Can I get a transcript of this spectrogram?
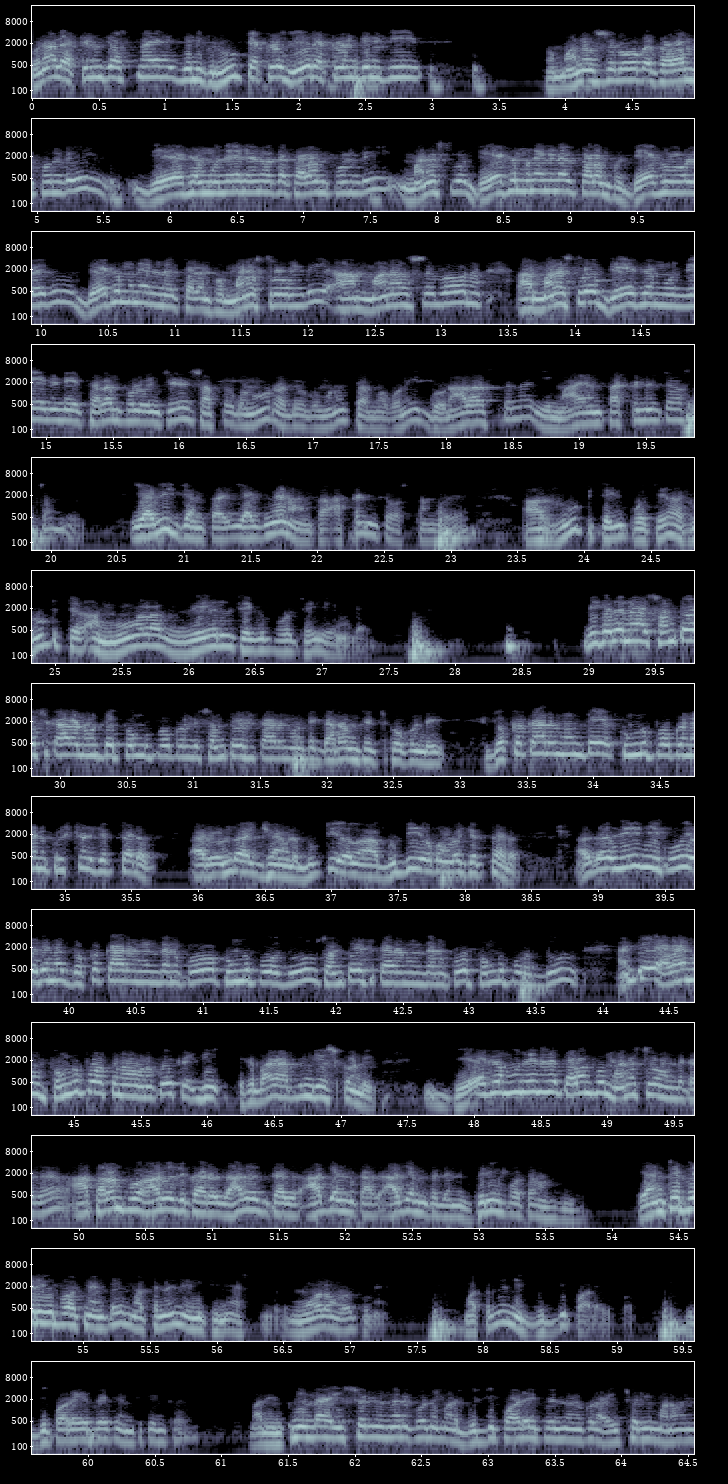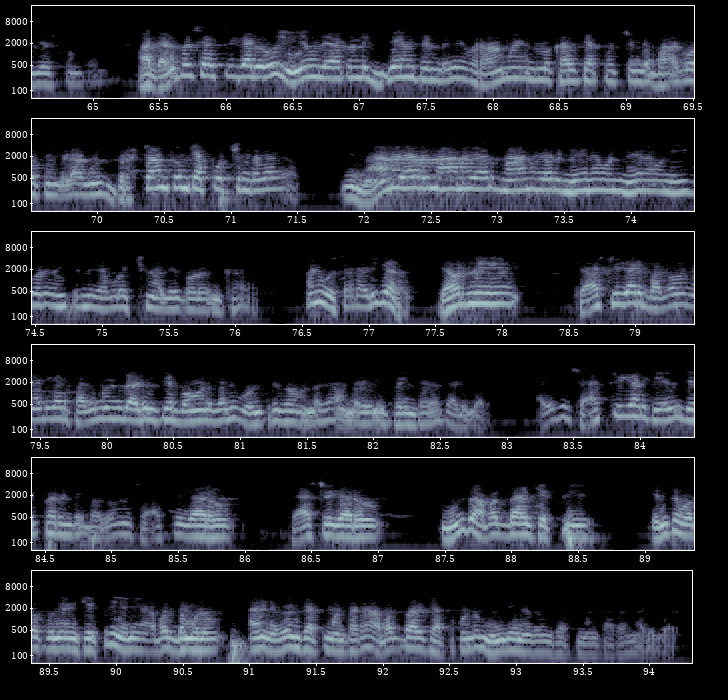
గుణాలు ఎక్కడి నుంచి వస్తున్నాయి? దీనికి రూట్ ఎక్కడ వేరు ఎక్కడ దీనికి. మనస్సులో ఒక తలంపు ఉంది దేహమునే నేను ఒక తలంపు ఉంది మనస్సులో దేహమునే నేను తలంపు దేహము లేదు దేహమునే నేను తలంపు మనస్సులో ఉంది ఆ మనస్సులో ఆ మనస్సులో దేహము నేను తలంపులోంచి సత్వగుణం రజోగుణం తమగుణం ఈ గుణాలు వస్తున్నాయి ఈ మాయ అంతా అక్కడి నుంచి వస్తుంది ఈ అవిద్య అంతా ఈ అజ్ఞానం అంతా అక్కడి నుంచి వస్తుంది. ఆ రూట్ తెగిపోతే ఆ రూట్ ఆ మూల వేరు తెగిపోతే ఏం లేదు. మీకు ఏదైనా సంతోష కారణం ఉంటే పొంగిపోకండి సంతోష కారణం ఉంటే గర్వం తెచ్చుకోకండి. దుఃఖ కారణం ఉంటే కుంగిపోకండి అని కృష్ణుడు చెప్తాడు. ఆ రెండో అధ్యాయంలో బుద్ధి ఆ బుద్ధి యోగంలో చెప్తాడు. అది నీకు ఏదైనా దుఃఖ కారణం ఉందనుకో కుంగిపోదు సంతోష కారణం ఉందనుకో పొంగిపోద్దు. అంటే అలా నువ్వు పొంగిపోతున్నావు అనుకో ఇక్కడ ఇక్కడ బాగా అర్థం చేసుకోండి. దేహమునైన తలంపు మనసులో ఉంది కదా ఆ తలంపు ఆ రోజు కాదు ఆ రోజు కాదు ఆజన్మ కాదు ఆజన్మ కాదు పెరిగిపోతా ఉంటుంది. ఎంత పెరిగిపోతుందంటే మొత్తమే నేను తినేస్తుంది మూలంలో తినేస్తుంది మొత్తమే నీ బుద్ధి పాడైపోతుంది. బుద్ధి పాడైపోయాక ఎందుకు ఇంకా? మన ఇంటి నిండా ఐశ్వర్యం ఉందనుకోండి మన బుద్ధి పాడైపోయింది అనుకోండి ఐశ్వర్యం మనం ఏం చేసుకుంటాం? ఆ గణపతి శాస్త్రి గారు ఏం లేకుండా ఇదేమిటండి? రామాయణంలో కథ చెప్పొచ్చు ఇంకా భాగవతం ఇలా దృష్టాంతం చెప్పొచ్చు కదా. ఈ నాన్నగారు నాన్నగారు నాన్నగారు నేనేమని నేనేమని ఈ కూడా ఏంటండి? ఎవరు వచ్చినా అదే కూడా ఇంకా? అని ఒకసారి అడిగారు. ఎవరిని? శాస్త్రి గారు భగవాన్ అడిగారు. పది మందిలో అడిగితే బాగుండదు కానీ ఒంటరిగా ఉండగా అందరూ వెళ్ళిపోయిన తర్వాత అడిగారు. అయితే శాస్త్రి గారికి ఏం చెప్పారంటే భగవాన్ శాస్త్రి గారు శాస్త్రి గారు ముందు అబద్ధాలు చెప్పి ఇంతవరకు నేను చెప్పిన నేను అబద్ధములు? అని నిజం చెప్పమంటారా? అబద్ధాలు చెప్పకుండా ముందే నిజం చెప్పమంటారా అని అడిగారు.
